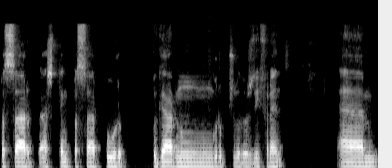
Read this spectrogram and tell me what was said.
passar, acho que tem que passar por pegar num, num grupo de jogadores diferente um,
